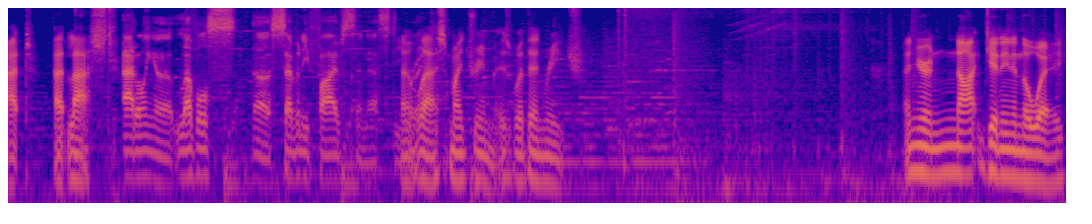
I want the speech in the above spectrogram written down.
At at last. Battling a level uh, 75 Sinesti. At right last, my dream is within reach. And you're not getting in the way.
